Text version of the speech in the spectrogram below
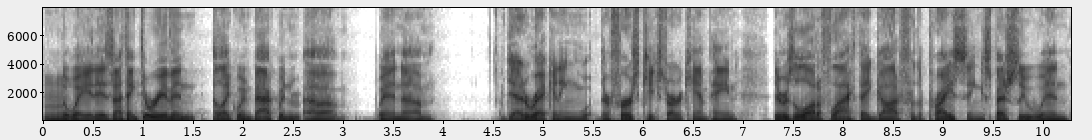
Mm-hmm. the way it is? And I think there were even like when back when um, when um, Dead Reckoning their first Kickstarter campaign, there was a lot of flack they got for the pricing, especially when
